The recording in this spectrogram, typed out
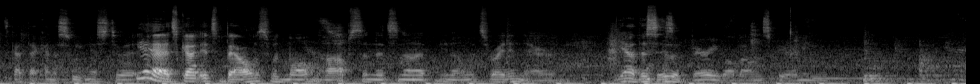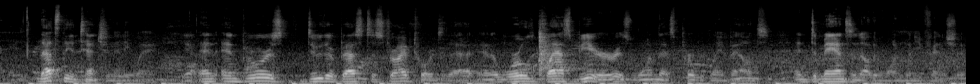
It's got that kind of sweetness to it. yeah, it's got it's balanced with malt and hops, and it's not you know it's right in there. Yeah, this is a very well balanced beer. I mean, That's the intention anyway. Yeah. And and brewers do their best to strive towards that. And a world class beer is one that's perfectly in balance and demands another one when you finish it.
